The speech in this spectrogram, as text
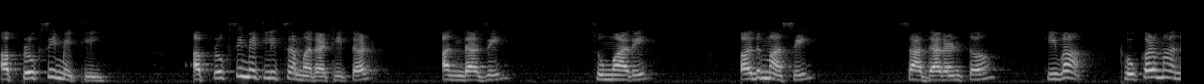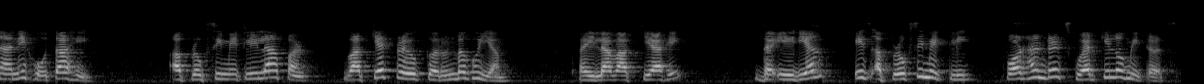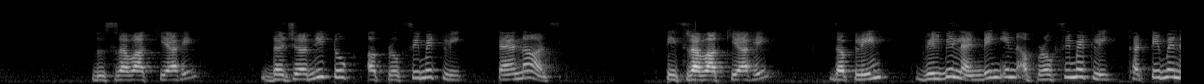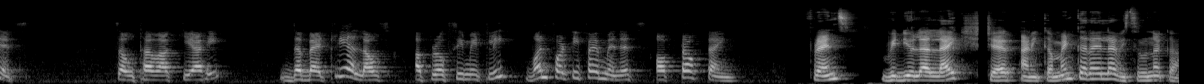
अप्रोक्सिमेटली अप्रोक्सिमेटलीचा मराठी तर अंदाजे सुमारे अदमासे साधारणतः किंवा ठोकळमानाने होत आहे. अप्रोक्सिमेटलीला आपण वाक्यात प्रयोग करून बघूया. पहिला वाक्य आहे. The area is approximately four hundred square kilometres दुसरा वाक्य आहे. The journey took approximately ten hours तिसरा वाक्य आहे. The plane will be landing in approximately thirty minutes चौथा वाक्य आहे. The battery allows approximately one forty five minutes of talk time friends व्हिडिओला लाईक शेअर आणि कमेंट करायला विसरू नका.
